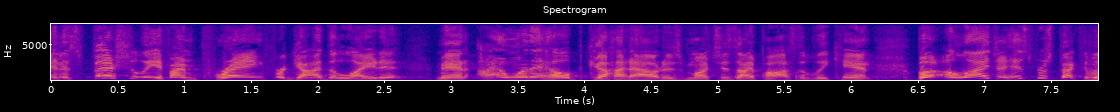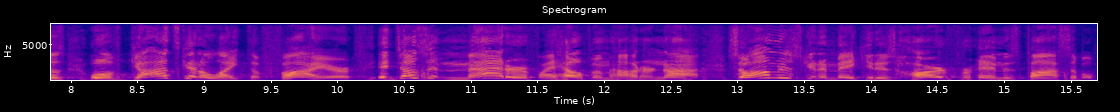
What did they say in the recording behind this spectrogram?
and especially if I'm praying for God to light it, man, I want to help God out as much as I possibly can. But Elijah, his perspective was, well, if God's going to light the fire, it doesn't matter if I help him out or not. So I'm just going to make it as hard for him as possible.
